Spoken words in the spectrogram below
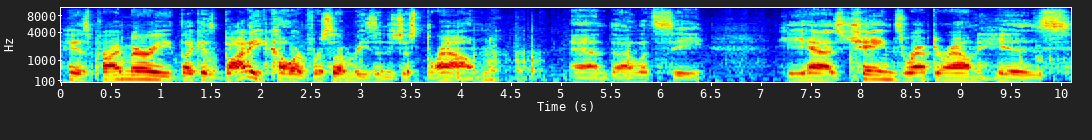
His primary, like his body color, for some reason, is just brown. And uh, let's see, he has chains wrapped around his,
